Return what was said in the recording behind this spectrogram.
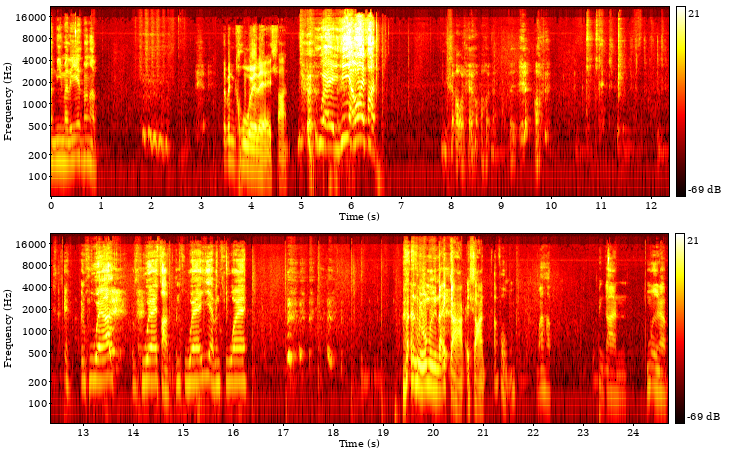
หัดมีมารยาทบ้างครับจะเป็นคุยเลยไอ้สัตว์เว้ยเฮียโอ้ยสัตว์เอาแล้วเอาแล้วเอาแล้วเป็นคุยอะเป็นคุยไอ้สัตว์เป็นคุยเฮียเป็นคุยรู้มือนะไอ้กากไอ้สัตว์ครับผมมาครับ เป็นการมือนะครับ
